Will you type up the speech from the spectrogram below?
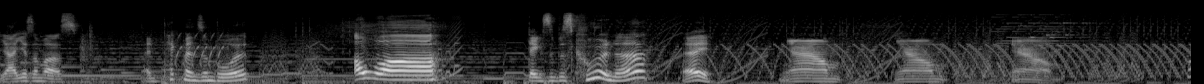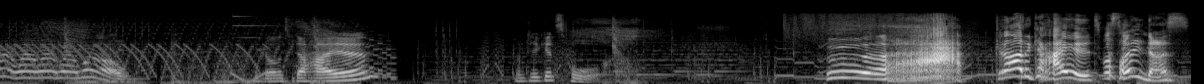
Ja, hier ist noch was. Ein Pac-Man-Symbol. Aua! Denkst du, bist cool, ne? Hey. Wow, wow, wow. Wow, wow, wow, wow. Hier können wir uns wieder heilen. Und hier geht's hoch. Gerade geheilt. Was soll denn das?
